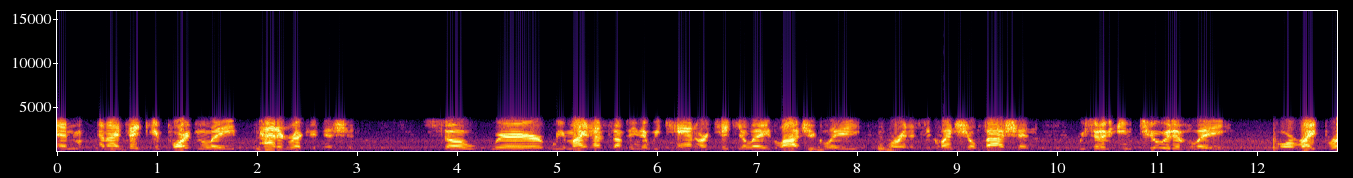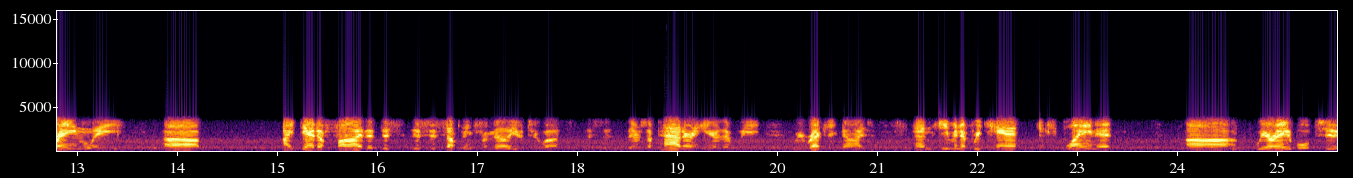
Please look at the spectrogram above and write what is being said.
and and I think importantly, pattern recognition so where we might have something that we can't articulate logically or in a sequential fashion, we sort of intuitively or right brainly uh, identify that this this is something familiar to us. This is there's a pattern here that we we recognize, and even if we can't explain it, uh, we are able to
